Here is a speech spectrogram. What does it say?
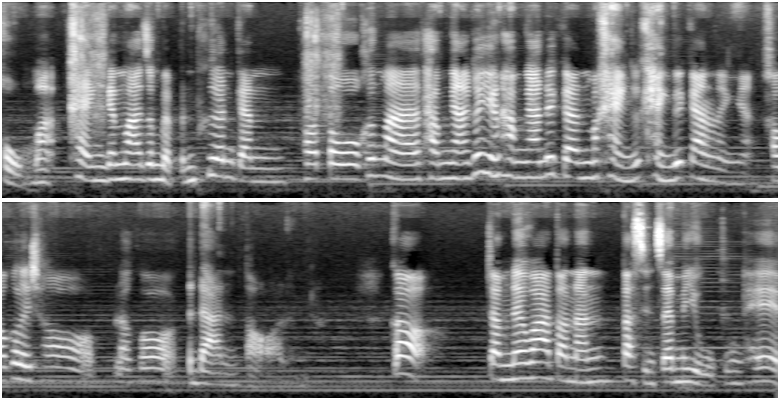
ฐมอะแข่งกันมาจนแบบเป็นเพื่อนกัน พอโตขึ้นมาทำงานก็ยังทำงานด้วยกัน มาแข่งก็แข่งด้วยกันอะไรเงี้ยเขาก็เลยชอบ แล้วก็ดันต่อเงี้ยก็จำได้ว่าตอนนั้นตัดสินใจมาอยู่กรุงเทพ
